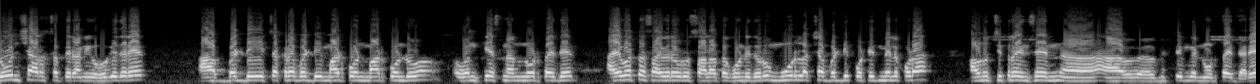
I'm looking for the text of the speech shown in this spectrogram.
ಲೋನ್ ಶಾರ್ಕ್ಸ್ ಹತ್ತಿರ ನೀವು ಹೋಗಿದರೆ, ಆ ಬಡ್ಡಿ ಚಕ್ರ ಬಡ್ಡಿ ಮಾಡ್ಕೊಂಡು ಮಾಡ್ಕೊಂಡು ಒಂದ್ ಕೇಸ್ ನಾನು ನೋಡ್ತಾ ಇದ್ದೆ. ಐವತ್ತು ಸಾವಿರ ಅವರು ಸಾಲ ತಗೊಂಡಿದ್ದರು. ಮೂರು ಲಕ್ಷ ಬಡ್ಡಿ ಕೊಟ್ಟಿದ ಮೇಲೆ ಕೂಡ ಅವನು ಚಿತ್ರಹಿಂಸೆ ಆ ವಿಕ್ಟಿಮ್ಗೆ ನೋಡ್ತಾ ಇದ್ದಾರೆ.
